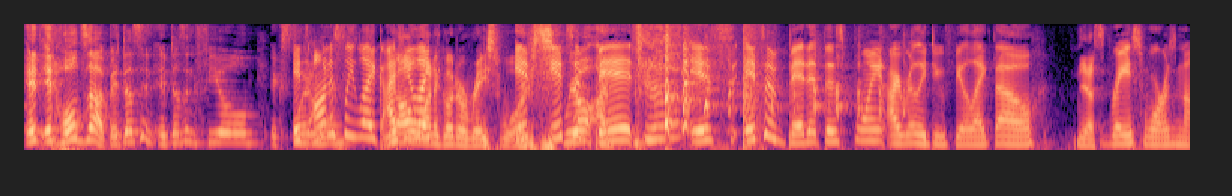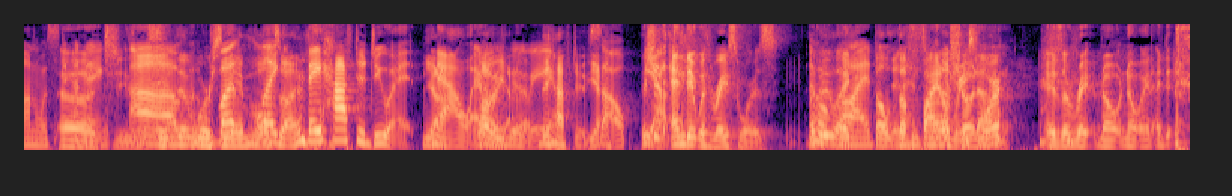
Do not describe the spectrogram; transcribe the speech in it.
it, it holds up. It doesn't it doesn't feel. It's honestly like we I all feel want to go to race wars. it's it's We a all- bit it's it's a bit at this point. I really do feel like though yes. race wars nonwithstanding. Oh, Jesus. um, The worst but, name of all like, time. They have to do it Yeah. now. Oh, Every yeah. movie They have to, yeah. So They yeah. should end it with race wars. Oh, Literally, like, God. The, the final a race showdown war? is a race. no no. I did.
